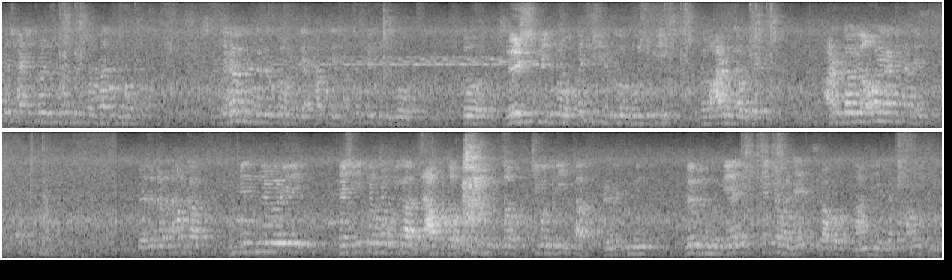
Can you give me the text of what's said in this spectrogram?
그때 잘 이끌어주셔서 그 전화드리고 그때 회원님들도 또 그때 함께 참석해 주시고 또 열심히 또 해주시는 그 모습이 너무 아름다우세요. 아름다운 어머니같이 하세요. 그래서 저는 항상 국민들이 계시기 때문에 우리가 나부터, 국민부터 직원들이 있다. 그리고 국민들 눈높이에 행정을 해 주라고 남의 얘기를 하고 있습니다.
